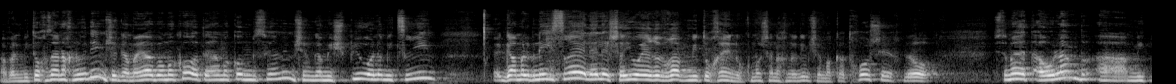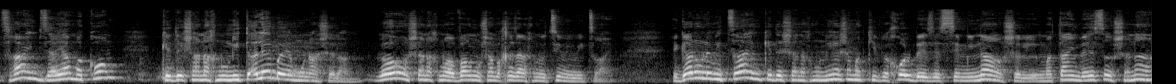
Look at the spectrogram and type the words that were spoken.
אבל מתוך זה אנחנו יודעים שגם היה במכות, היה מכות מסוימים שהם גם השפיעו על המצרים, גם על בני ישראל, אלה שהיו ערב רב מתוכנו, כמו שאנחנו יודעים שמכת חושך ועוד. זאת אומרת, העולם, המצרים זה היה מקום כדי שאנחנו נתעלה באמונה שלנו. לא שאנחנו עברנו שם, אחרי זה אנחנו יוצאים ממצרים. הגענו למצרים כדי שאנחנו נהיה שם כביכול באיזה סמינר של 210 שנה,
